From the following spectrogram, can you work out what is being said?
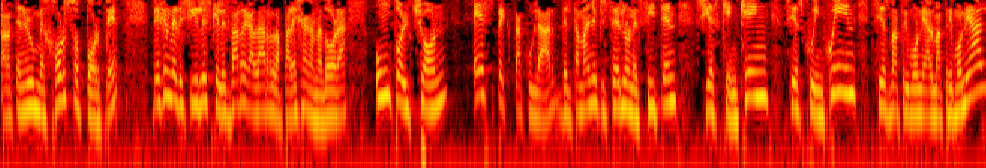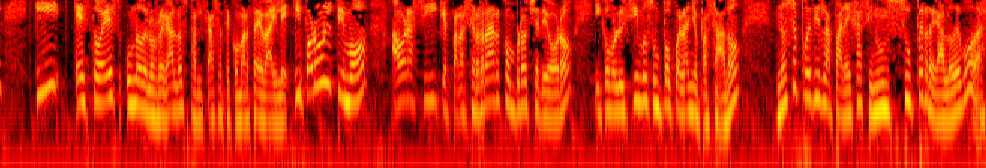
para tener un mejor soporte. Déjenme decirles que les va a regalar la pareja ganadora un colchón espectacular, del tamaño que ustedes lo necesiten, si es King King, si es Queen Queen, si es matrimonial matrimonial. Y esto es uno de los regalos para el Cásate con Marta de Baile. Y por último, ahora sí que para cerrar con broche de oro, y como lo hicimos un poco el año pasado, no se puede ir la pareja sin un súper regalo de bodas.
